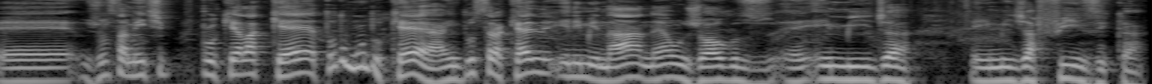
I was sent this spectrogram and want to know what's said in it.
É, justamente porque ela quer, todo mundo quer, a indústria quer eliminar né, os jogos é, em mídia, em mídia física.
